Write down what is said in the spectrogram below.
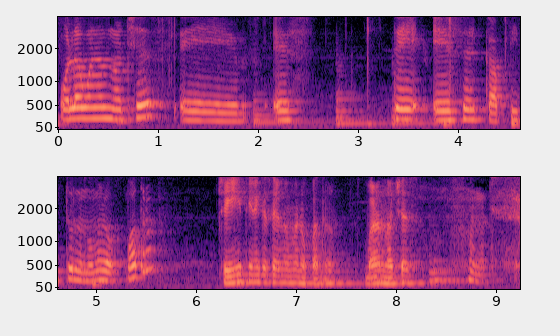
Hola, buenas noches. Eh, este es el capítulo número 4. Sí, tiene que ser el número 4. Buenas noches. Buenas noches.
